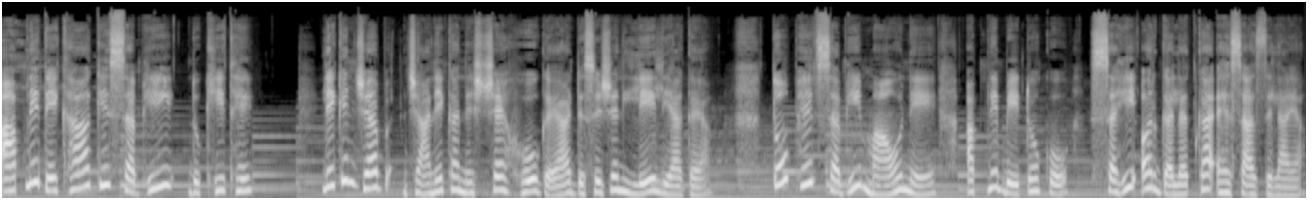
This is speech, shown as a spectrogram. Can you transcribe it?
आपने देखा कि सभी दुखी थे, लेकिन जब जाने का निश्चय हो गया डिसीज़न ले लिया गया तो फिर सभी माओ ने अपने बेटों को सही और गलत का एहसास दिलाया।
